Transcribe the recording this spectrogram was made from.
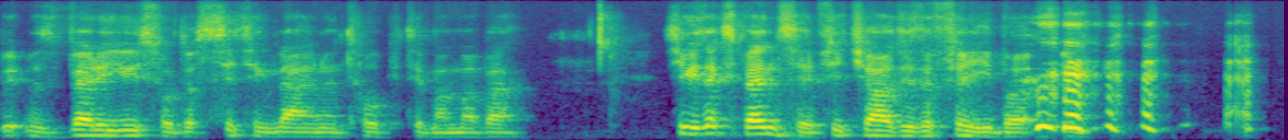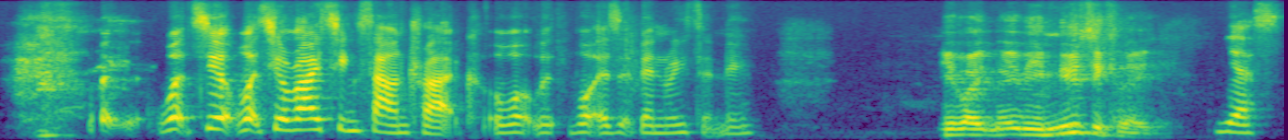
it was very useful just sitting down and talking to my mother. She was expensive, she charges a fee, but... what's your what's your writing soundtrack or what what has it been recently? You wait, maybe musically? Yes.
